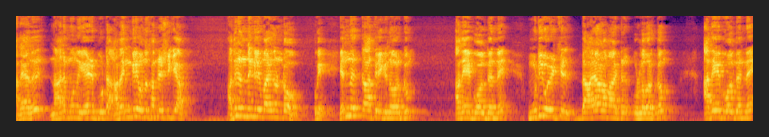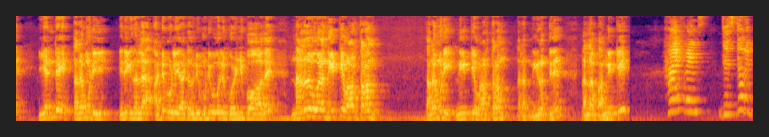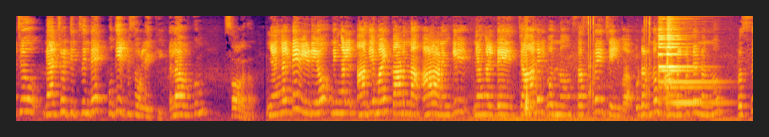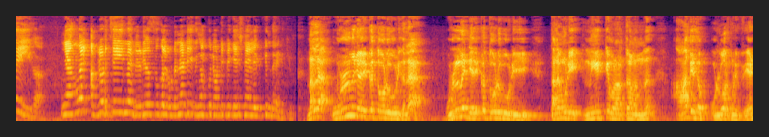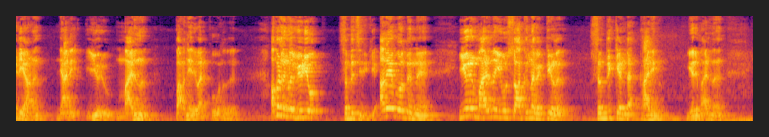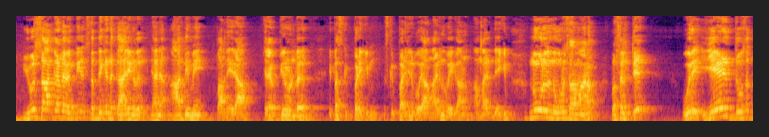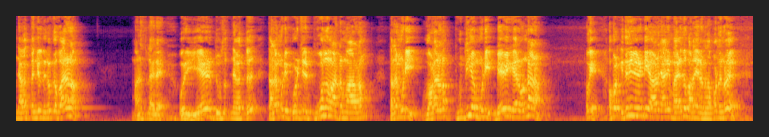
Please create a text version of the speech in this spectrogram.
അതായത് നാല് മൂന്ന് ഏഴ് പൂട്ട് അതെങ്കിലും ഒന്ന് സംരക്ഷിക്കാം. അതിനെന്തെങ്കിലും മരുന്നുണ്ടോ ഓക്കെ എന്ന് കാത്തിരിക്കുന്നവർക്കും അതേപോലെ തന്നെ മുടി കൊഴിച്ചിൽ ധാരാളമായിട്ട് ഉള്ളവർക്കും അതേപോലെ തന്നെ എന്റെ തലമുടി എനിക്ക് നല്ല അടിപൊളിയായിട്ട് ഒരു മുടി പോലും കൊഴിഞ്ഞു പോകാതെ നല്ലതുപോലെ നീട്ടി വളർത്തണം. തലമുടി നീട്ടി വളർത്തണം. നല്ല നീളത്തിന് നല്ല ഭംഗിക്ക്. ഹായ് ഫ്രണ്ട്സ് ജസ്റ്റ് നാച്ചുറൽ ടിപ്സിന്റെ പുതിയ എപ്പിസോഡിലേക്ക് എല്ലാവർക്കും സ്വാഗതം. ഞങ്ങളുടെ വീഡിയോ നിങ്ങൾ ആദ്യമായി കാണുന്ന ആളാണെങ്കിൽ ഞങ്ങളുടെ ചാനൽ ഒന്ന് സബ്സ്ക്രൈബ് ചെയ്യുക. തുടർന്നും ആ ബെൽ ബട്ടൺ ഒന്ന് പ്രസ് ചെയ്യുക. ഞങ്ങൾ അപ്ലോഡ് ചെയ്യുന്ന വീഡിയോസുകൾ ഉടനടി നിങ്ങൾക്ക് നോട്ടിഫിക്കേഷനായി ലഭിക്കുന്നതായിരിക്കും. നല്ല ഉള്ളു ഞെരുക്കത്തോടു കൂടി നല്ല ഉള്ളു ഞെരുക്കത്തോടു കൂടി തലമുടി നീട്ടി വളർത്തണമെന്ന് ആഗ്രഹം ഉള്ളവർ കൂടി വേണ്ടിയാണ് ഞാൻ ഈ ഒരു മരുന്ന് പറഞ്ഞു തരുവാൻ പോകുന്നത്. അപ്പോൾ നിങ്ങൾ വീഡിയോ ശ്രദ്ധിച്ചിരിക്കുക. അതേപോലെ തന്നെ ഈ ഒരു മരുന്ന് യൂസ് ആക്കുന്ന വ്യക്തികൾ ശ്രദ്ധിക്കേണ്ട കാര്യങ്ങൾ. ഈ ഒരു മരുന്ന് യൂസ് ആക്കേണ്ട വ്യക്തി ശ്രദ്ധിക്കേണ്ട കാര്യങ്ങൾ ഞാൻ ആദ്യമേ പറഞ്ഞു തരാം ചില വ്യക്തികളുണ്ട് ഇപ്പൊ സ്കിപ്പ് അടിക്കും. സ്കിപ്പ് അടിച്ചിട്ട് പോയി ആ മരുന്ന് പോയി കാണും. ആ മരുന്ന് തേക്കും. നൂറിൽ നൂറ് ശതമാനം റിസൾട്ട് ഒരു ഏഴ് ദിവസത്തിനകത്തെങ്കിൽ നിങ്ങൾക്ക് വരണം. മനസ്സിലായല്ലേ? ഒരു ഏഴ് ദിവസത്തിനകത്ത് തലമുടി പൊഴിച്ചിൽ പൂർണമായിട്ട് മാറണം. തലമുടി വളരണം. പുതിയ മുടി ബേബി ഹെയർ ഉണ്ടാകണം. ഓക്കെ അപ്പോൾ ഇതിനു വേണ്ടിയാണ് ഞാൻ ഈ മരുന്ന് പറഞ്ഞു തരുന്നത് അപ്പോൾ നിങ്ങൾ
